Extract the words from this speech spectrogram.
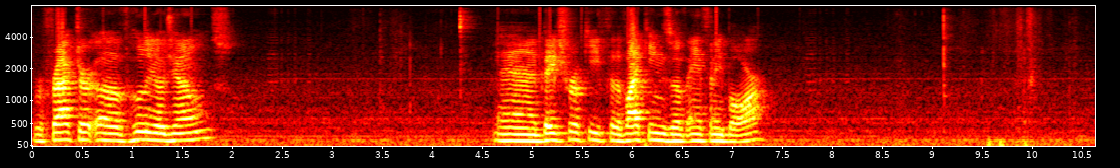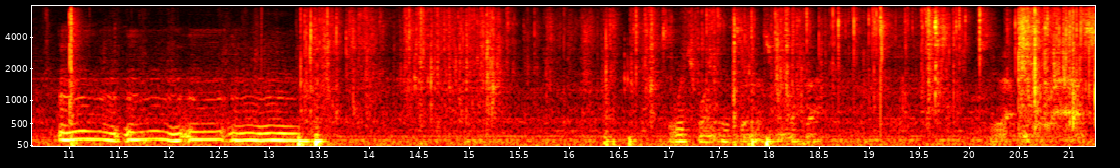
Refractor of Julio Jones. And base rookie for the Vikings of Anthony Barr. Mm, mm, mm, mm. So which one is in this one? Okay. See that last.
